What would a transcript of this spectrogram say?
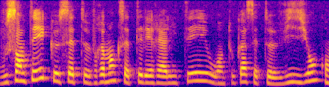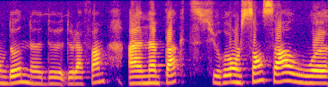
vous sentez que cette vraiment que cette télé-réalité ou en tout cas cette vision qu'on donne de, de la femme a un impact sur eux? On le sent ça ou euh,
